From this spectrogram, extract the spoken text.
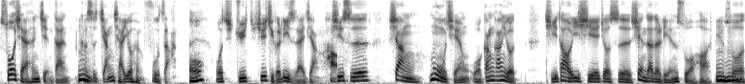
说起来很简单，可是讲起来又很复杂。哦，我举举几个例子来讲。其实像目前我刚刚有提到一些，就是现在的连锁哈，比如说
